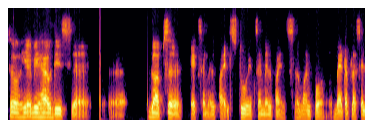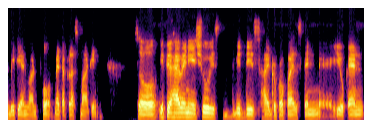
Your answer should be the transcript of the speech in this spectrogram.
So here we have these uh, uh, GUBS uh, XML files, two XML files, one for Matter plus LBT and one for Matter plus Martini. So if you have any issue is with these hydro profiles, then you can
